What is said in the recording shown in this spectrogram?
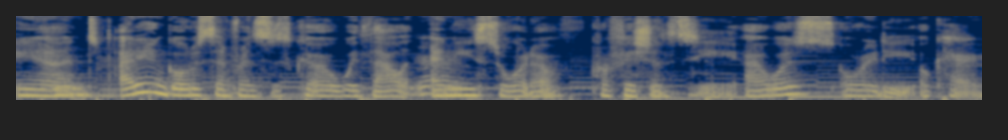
And Hmm. I didn't go to San Francisco without any sort of proficiency. I was already okay.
